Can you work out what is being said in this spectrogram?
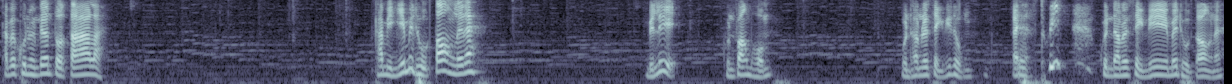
ทำไมคุณถึงเดินตรวจตาล่ะทำอย่างนี้ไม่ถูกต้องเลยนะ บิลลี่ คุณฟังผม คุณทำในสิ่งที่ถูกไอ้ทุยคุณทำในสิ่งที่ไม่ถูกต้องนะ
